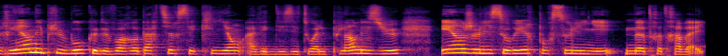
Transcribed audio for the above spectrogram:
Rien n'est plus beau que de voir repartir ses clients avec des étoiles plein les yeux et un joli sourire pour souligner notre travail.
